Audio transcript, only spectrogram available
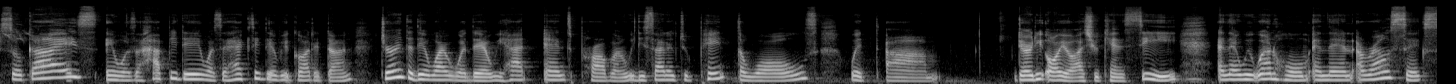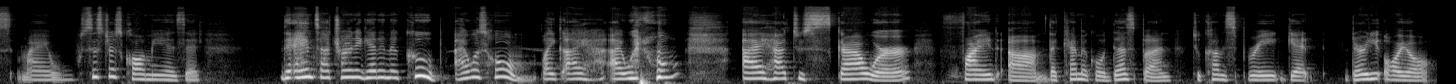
So guys, it was a happy day, it was a hectic day, we got it done. During the day while we were there, we had ant problem. We decided to paint the walls with um, dirty oil as you can see. And then we went home and then around 6, my sisters called me and said, the ants are trying to get in the coop. I was home. Like I, I went home. I had to scour find um, the chemical Dursban to come spray, get dirty oil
